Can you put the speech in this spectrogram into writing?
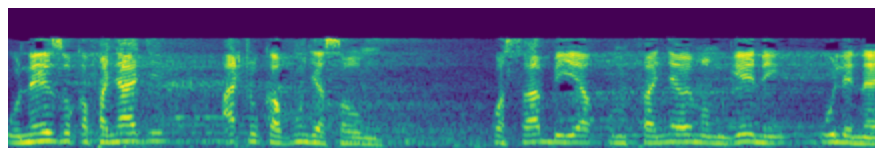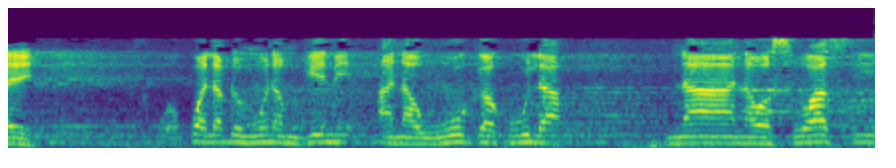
Unaweza ukafanyaje? Hata ukavunja saumu. Kwa sababu ya kumfanyia wema mgeni ule na yeye. Kwa labda umeona mgeni ana uoga kula na na wasiwasi.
